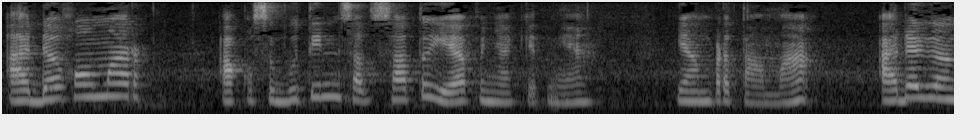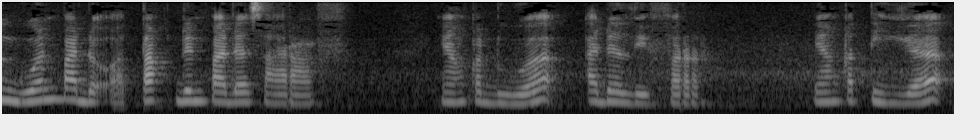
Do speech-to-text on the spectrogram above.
Ada Komar, aku sebutin satu-satu ya penyakitnya. Yang pertama, ada gangguan pada otak dan pada saraf. Yang kedua, ada liver. Yang ketiga,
